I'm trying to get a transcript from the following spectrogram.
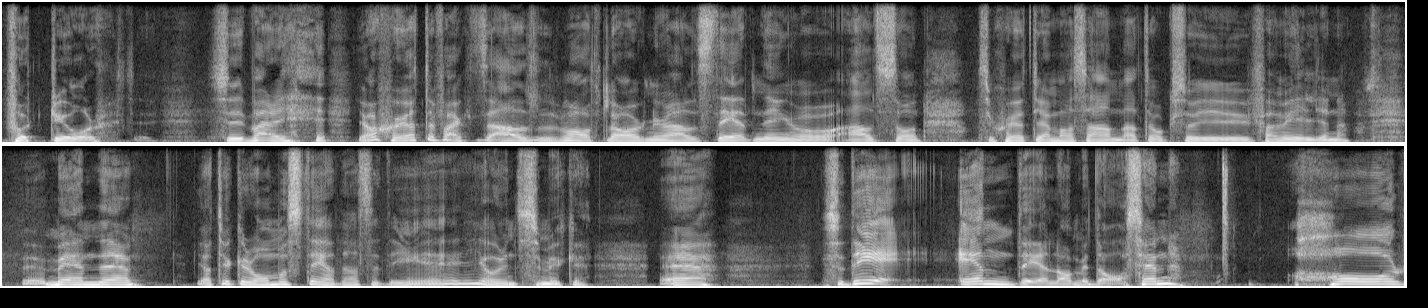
40 eh, år. Så varje, jag sköter faktiskt all matlagning och all städning och allt sånt. Så sköter jag massa annat också i familjerna. Men eh, jag tycker om att städa, så det gör inte så mycket. Eh, så det är en del av min dag. Sen har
